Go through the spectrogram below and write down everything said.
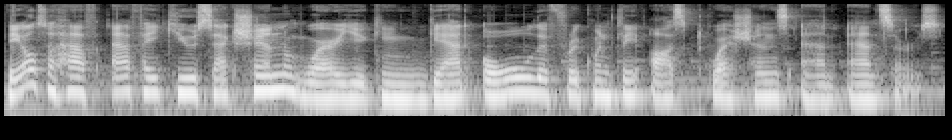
They also have FAQ section where you can get all the frequently asked questions and answers.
